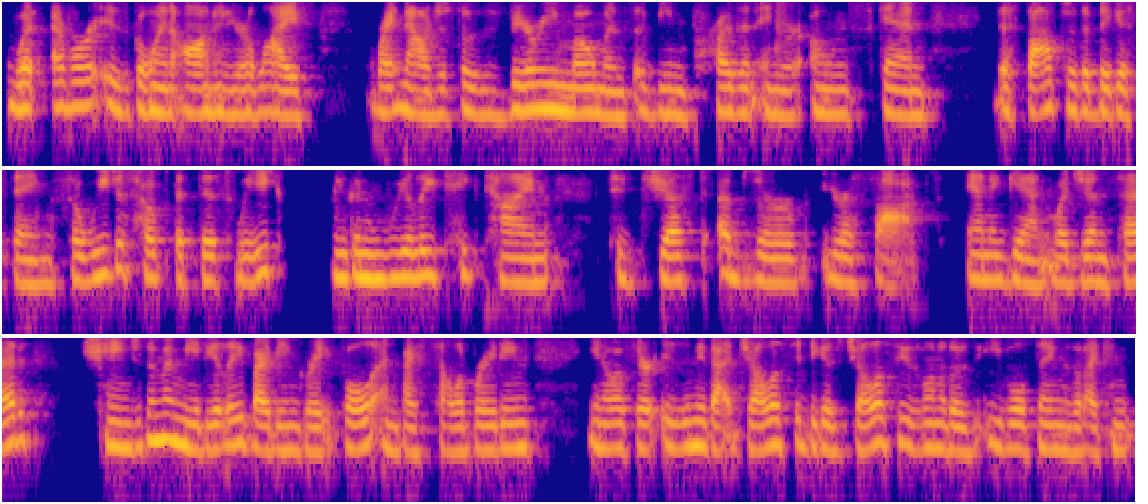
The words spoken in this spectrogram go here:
whatever is going on in your life right now? Just those very moments of being present in your own skin. The thoughts are the biggest thing. So we just hope that this week you can really take time to just observe your thoughts. And again, what Jen said, change them immediately by being grateful and by celebrating, you know, if there is any of that jealousy, because jealousy is one of those evil things that I can,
